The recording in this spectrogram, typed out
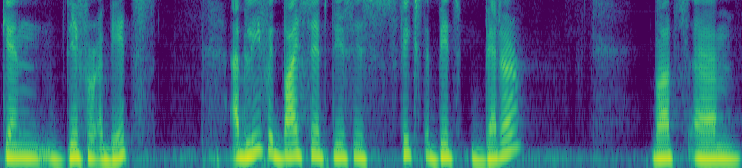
can differ a bit. I believe with Bicep, this is fixed a bit better. But um,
